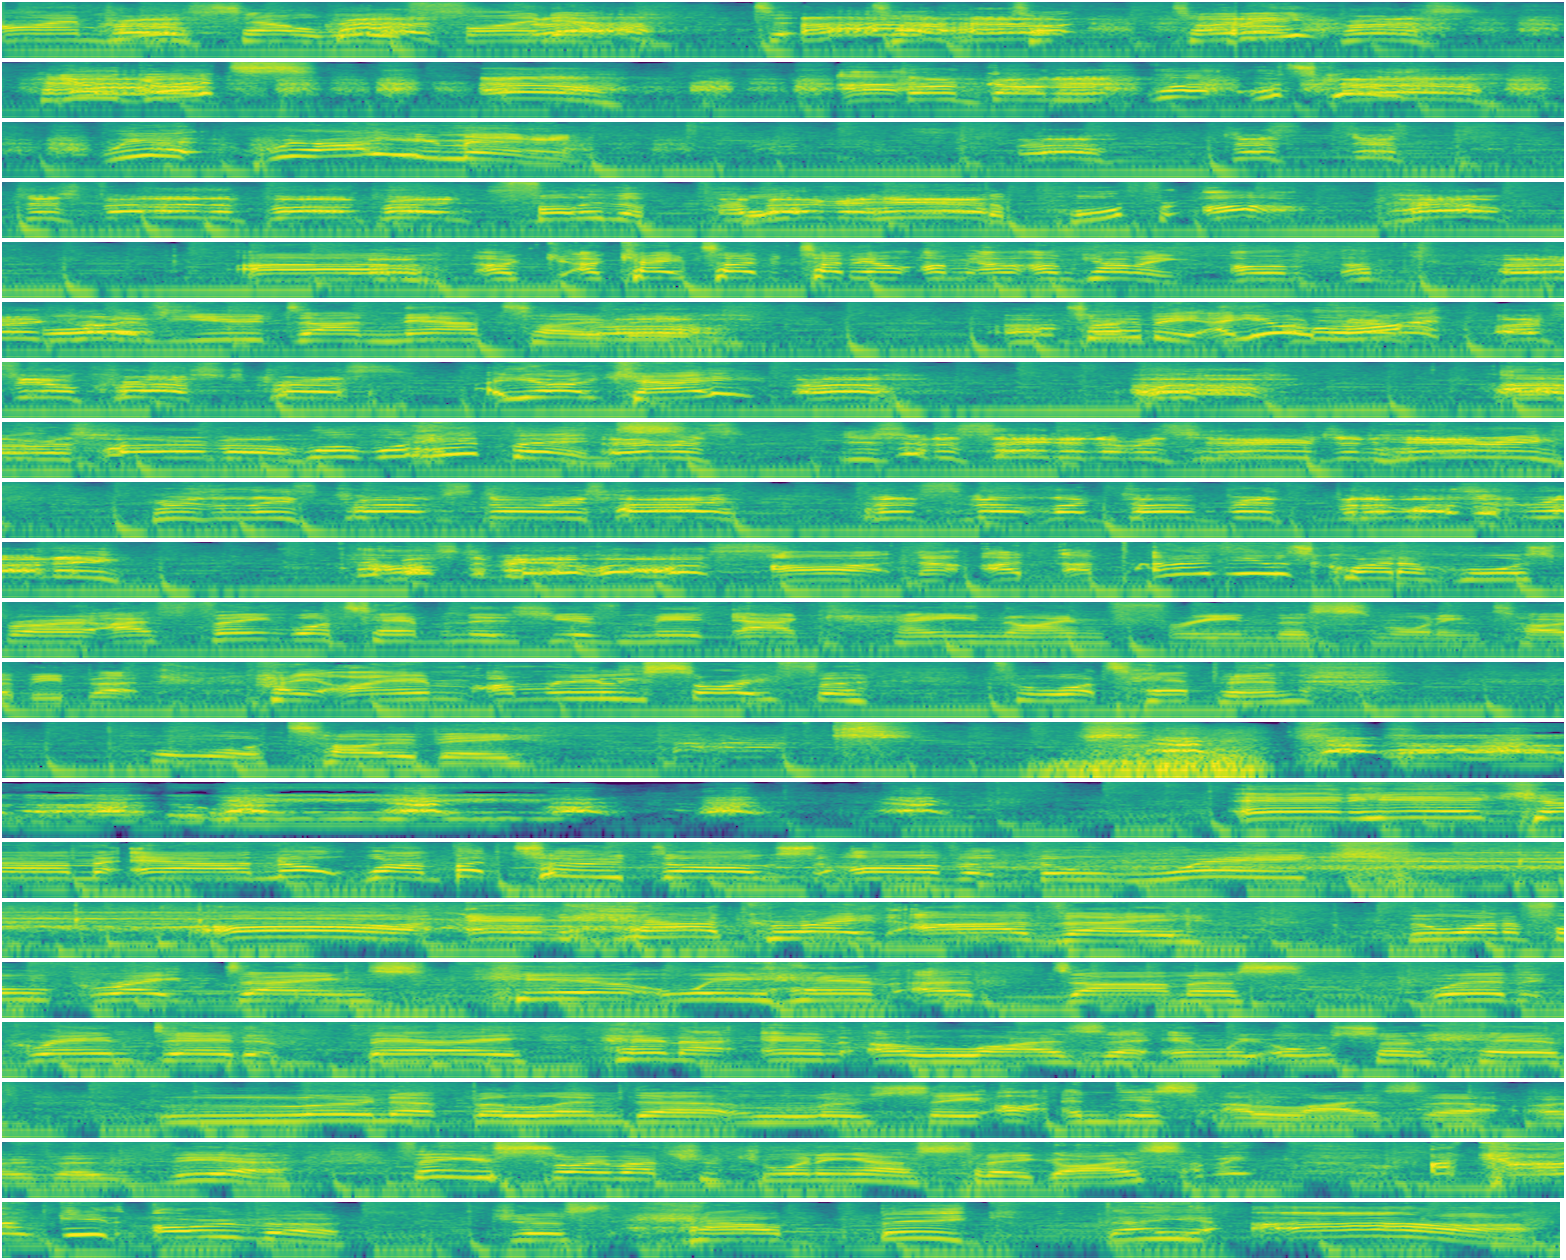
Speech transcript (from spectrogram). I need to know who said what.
Speaker 1: time will tell. We'll find out. T- to- to- Toby,
Speaker 2: Chris,
Speaker 1: you
Speaker 2: help.
Speaker 1: good?
Speaker 2: Oh, doggone it.
Speaker 1: What? What's going on? Where, where are you, man?
Speaker 2: Uh, just, just, just follow the paw print.
Speaker 1: Follow the paw?
Speaker 2: I'm over here.
Speaker 1: The paw print? Oh,
Speaker 2: Help.
Speaker 1: um, okay, okay, Toby, Toby, I'm, I'm, I'm coming. Um, um,
Speaker 2: Hurry,
Speaker 1: what have you done now, Toby?
Speaker 2: Oh,
Speaker 1: Toby, are you alright?
Speaker 2: I feel crushed, Chris.
Speaker 1: Are you okay?
Speaker 2: Oh, oh, oh, it was horrible.
Speaker 1: What, what happened?
Speaker 2: It was, you should have seen it. It was huge and hairy. It was at least 12 stories high, and it smelled like dog breath, but it wasn't running. It oh. must have been a horse.
Speaker 1: Oh, no, I, I I don't think it was quite a horse, bro. I think what's happened is you've met our canine friend this morning, Toby. But hey, I am I'm really sorry for, for what's happened. Poor Toby. And here come our not one but two dogs of the week. Oh, and how great are they? The wonderful Great Danes. Here we have Adamus with Granddad Barry, Hannah, and Eliza. And we also have Luna, Belinda, Lucy. Oh, and there's Eliza over there. Thank you so much for joining us today, guys. I mean, I can't get over just how big they are.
